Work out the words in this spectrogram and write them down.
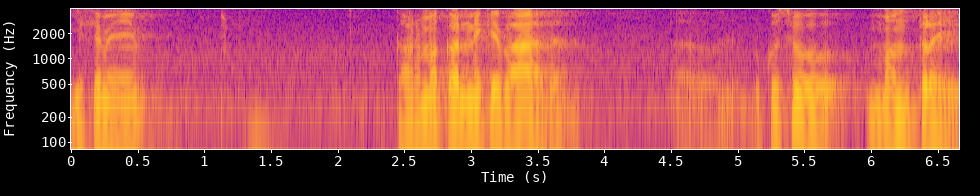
इसमें कर्म करने के बाद कुछ मंत्र है,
